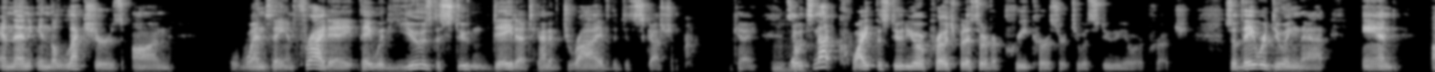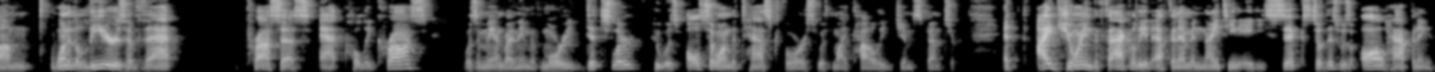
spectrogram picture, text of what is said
And then in the lectures on Wednesday and Friday, they would use the student data to kind of drive the discussion. Okay. Mm-hmm. So it's not quite the studio approach, but it's sort of a precursor to a studio approach. So they were doing that. And um, one of the leaders of that process at Holy Cross was a man by the name of Maury Ditzler, who was also on the task force with my colleague Jim Spencer. At, I joined the faculty at F&M in 1986, so this was all happening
